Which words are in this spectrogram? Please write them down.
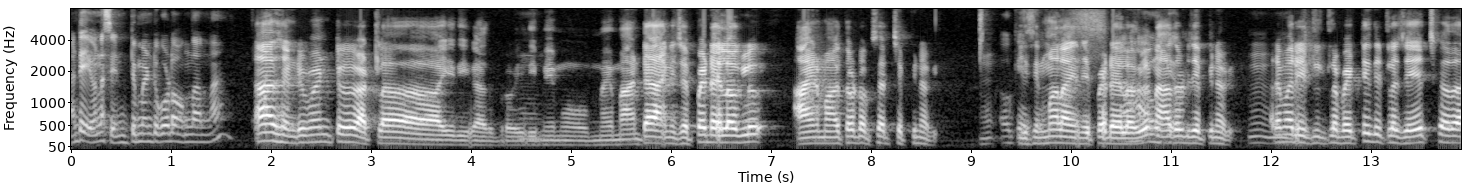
అంటే ఏమైనా సెంటిమెంట్ కూడా ఉందా అన్న? ఆ సెంటిమెంట్ అట్లా ఇది కాదు బ్రో ఇది మేము మేము అంటే ఆయన చెప్పే డైలాగులు ఆయన మాతో ఒకసారి చెప్పినవి. ఈ సినిమాలో ఆయన చెప్పే okay. నాతో చెప్పినవి. అరే మరి ఇట్లా ఇట్లా పెట్టి ఇట్లా చేయొచ్చు కదా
